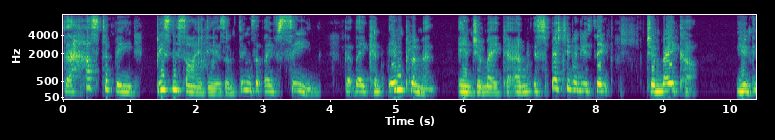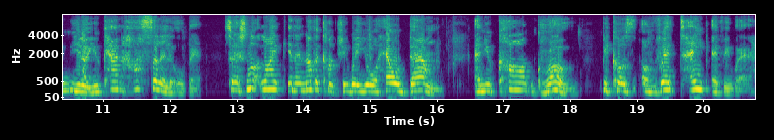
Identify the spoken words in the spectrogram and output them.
there has to be business ideas and things that they've seen that they can implement in Jamaica. And especially when you think Jamaica, you you know, you can hustle a little bit. So it's not like in another country where you're held down and you can't grow because of red tape everywhere.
